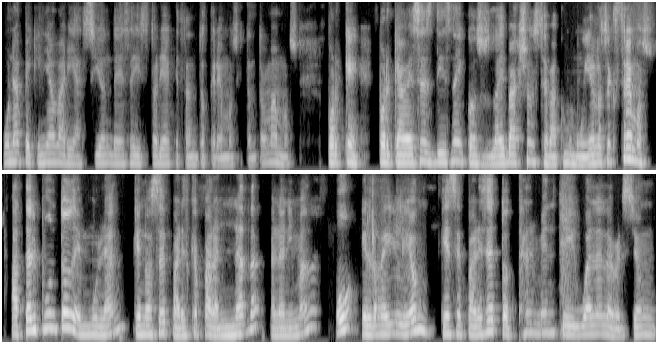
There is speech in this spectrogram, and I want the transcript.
una pequeña variación de esa historia que tanto queremos y tanto amamos. ¿Por qué? Porque a veces Disney con sus live actions se va como muy a los extremos, a tal punto de Mulan que no se parezca para nada a la animada, o El Rey León, que se parece totalmente igual a la versión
